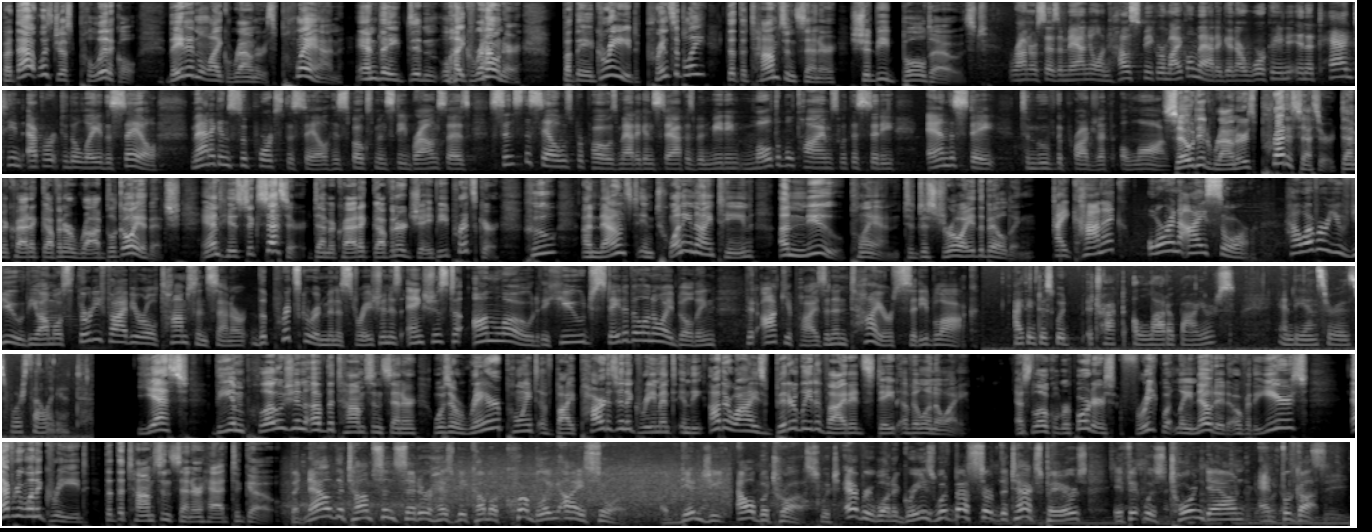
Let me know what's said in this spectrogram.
But that was just political. They didn't like Rauner's plan, and they didn't like Rauner. But they agreed, principally, that the Thompson Center should be bulldozed. Rauner says Emanuel and House Speaker Michael Madigan are working in a tag team effort to delay the sale. Madigan supports the sale. His spokesman Steve Brown says since the sale was proposed, Madigan's staff has been meeting multiple times with the city and the state to move the project along. So did Rauner's predecessor, Democratic Governor Rod Blagojevich, and his successor, Democratic Governor J.B. Pritzker, who announced in 2019 a new plan to destroy the building. Iconic or an eyesore? However, you view the almost 35 year old Thompson Center, the Pritzker administration is anxious to unload the huge state of Illinois building that occupies an entire city block. I think this would attract a lot of buyers, and the answer is we're selling it. Yes, the implosion of the Thompson Center was a rare point of bipartisan agreement in the otherwise bitterly divided state of Illinois. As local reporters frequently noted over the years, everyone agreed that the Thompson Center had to go. But now the Thompson Center has become a crumbling eyesore, a dingy albatross which everyone agrees would best serve the taxpayers if it was torn down and forgotten.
